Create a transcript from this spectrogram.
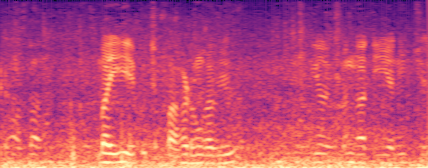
ढाबा भाई ये कुछ पहाड़ों का व्यू ये नदी है नीचे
